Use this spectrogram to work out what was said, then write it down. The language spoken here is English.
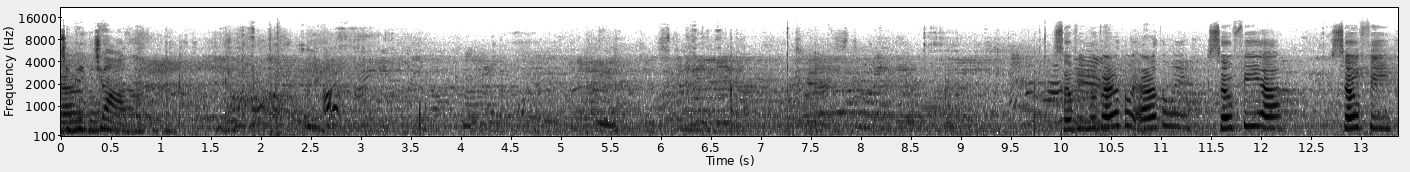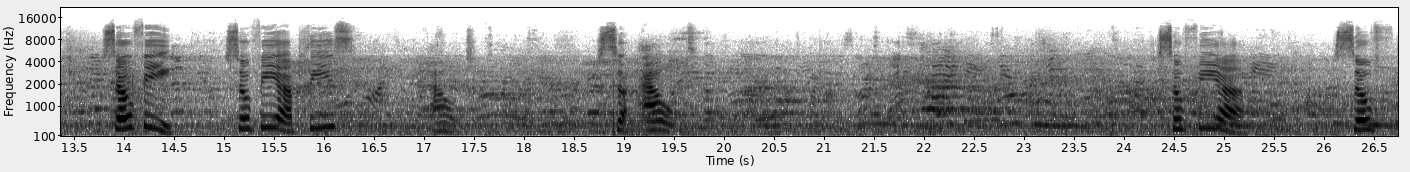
such a good job. Sophie, move out of the way. Out of the way. Sophia. Sophie. Sophie. Sophia, please. Out. So out. Sophia. Sophie.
